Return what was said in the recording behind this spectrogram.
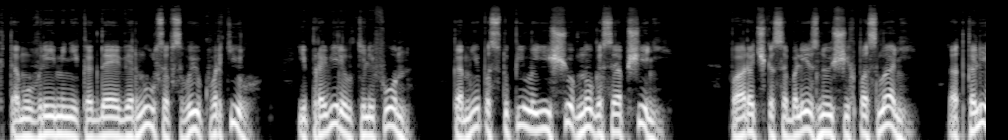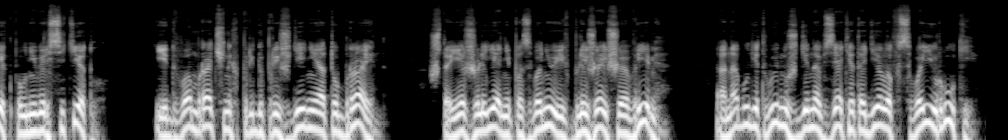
К тому времени, когда я вернулся в свою квартиру и проверил телефон, ко мне поступило еще много сообщений. Парочка соболезнующих посланий от коллег по университету и два мрачных предупреждения от О'Брайен, что ежели я не позвоню ей в ближайшее время, она будет вынуждена взять это дело в свои руки.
